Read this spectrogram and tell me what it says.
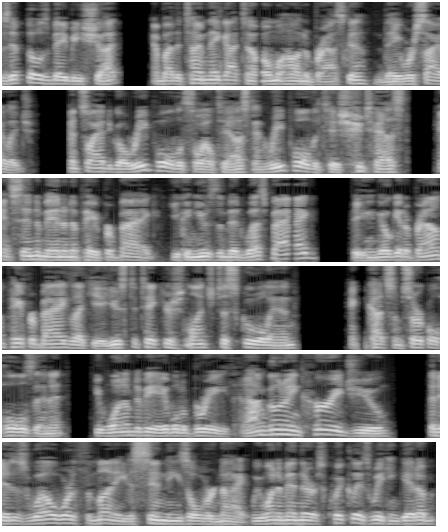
zipped those babies shut, and by the time they got to Omaha, Nebraska, they were silage. And so I had to go repull the soil test and repull the tissue test and send them in in a paper bag. You can use the Midwest bag, or you can go get a brown paper bag like you used to take your lunch to school in and cut some circle holes in it. You want them to be able to breathe. And I'm going to encourage you that it is well worth the money to send these overnight. We want them in there as quickly as we can get them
